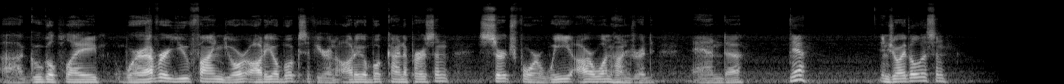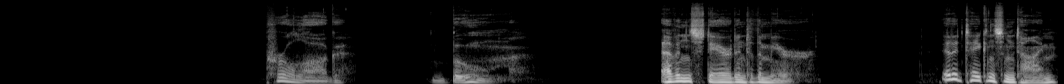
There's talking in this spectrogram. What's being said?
uh, Google Play, wherever you find your audiobooks. If you're an audiobook kind of person, search for We Are 100, and uh, yeah, enjoy the listen. Prologue Boom. Evan stared into the mirror. It had taken some time,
